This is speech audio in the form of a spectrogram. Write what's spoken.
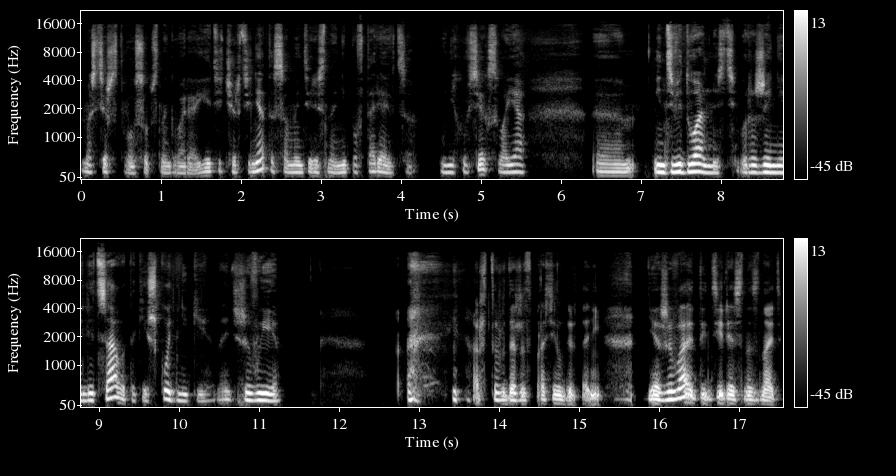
мастерство, собственно говоря. И эти чертенята, самое интересное, не повторяются. У них у всех своя э, индивидуальность выражения лица, вот такие шкодники, знаете, живые. Артур даже спросил, говорит, они не оживают, интересно знать.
